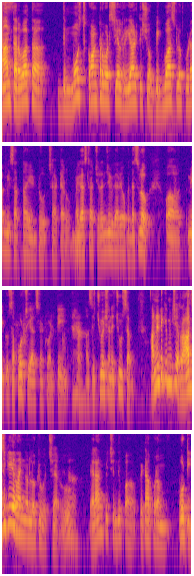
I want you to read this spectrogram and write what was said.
దాని తర్వాత the most controversial reality show Big బాస్లో కూడా మీ సత్తా ఏంటో చాటారు. మెగాస్టార్ చిరంజీవి గారి ఒక దశలో మీకు సపోర్ట్ చేయాల్సినటువంటి సిచ్యువేషన్ చూసాం అన్నిటికీ మించి రాజకీయ రంగంలోకి వచ్చారు. ఎలా అనిపించింది పిఠాపురం పోటీ?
